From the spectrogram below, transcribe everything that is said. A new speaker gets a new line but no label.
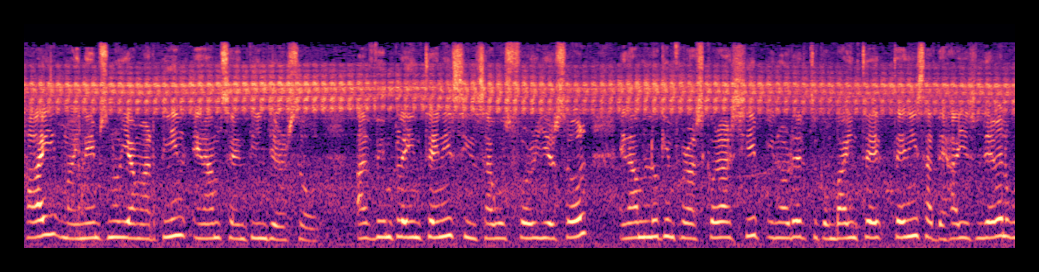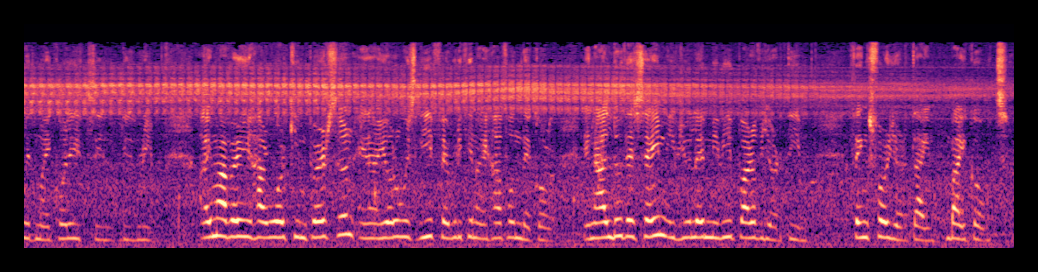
Hi, my name is Nuria Martin and I'm 17 years old. I've been playing tennis since I was 4 years old and I'm looking for a scholarship in order to combine te tennis at the highest level with my college degree. I'm a very hardworking person and I always give everything I have on the court. And I'll do the same if you let me be part of your team. Thanks for your time. Bye, coach.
